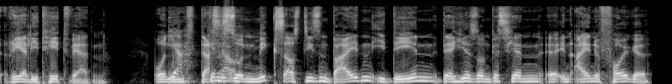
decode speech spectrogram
Realität werden. Und ja, das genau. ist so ein Mix aus diesen beiden Ideen, der hier so ein bisschen äh, in eine Folge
